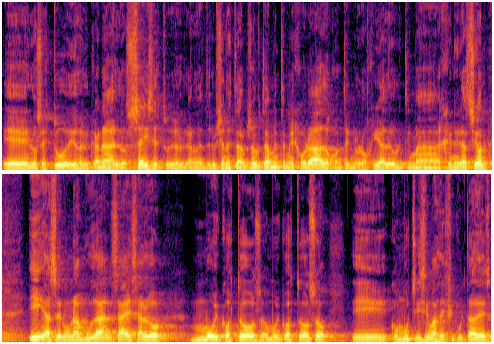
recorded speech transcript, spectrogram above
eh, los estudios del canal, los seis estudios del canal de televisión están absolutamente mejorados con tecnología de última generación y hacer una mudanza es algo muy costoso, muy costoso, y con muchísimas dificultades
